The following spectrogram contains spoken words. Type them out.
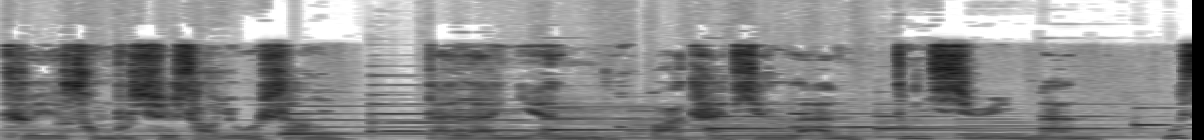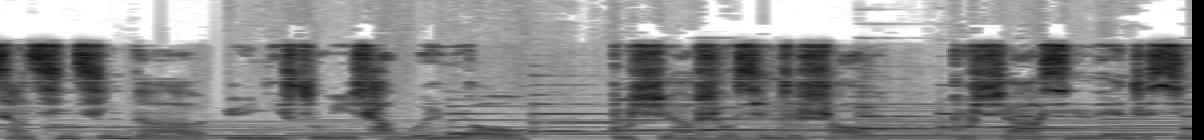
可也从不缺少忧伤。待来年花开天蓝，风起云漫，我想轻轻的与你诉一场温柔，不需要手牵着手，不需要心连着心，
